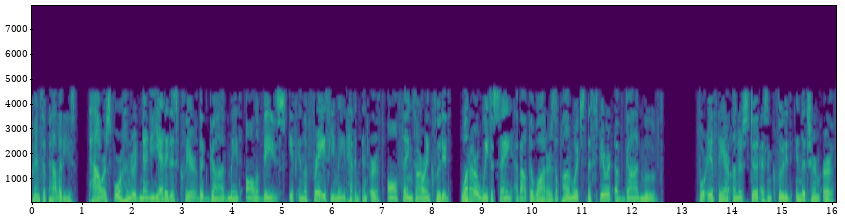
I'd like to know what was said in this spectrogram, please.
principalities, powers 490 Yet it is clear that God made all of these. If in the phrase He made heaven and earth all things are included, what are we to say about the waters upon which the Spirit of God moved? For if they are understood as included in the term earth,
